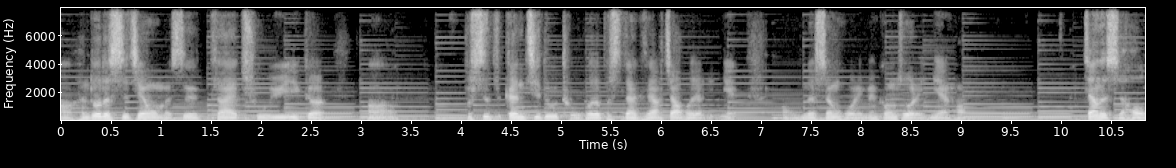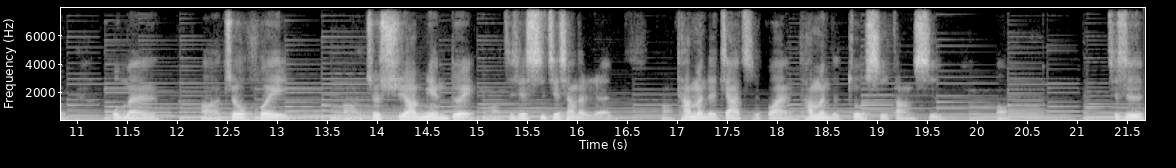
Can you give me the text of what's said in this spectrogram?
啊很多的时间，我们是在处于一个啊不是跟基督徒或者不是在这样教会的里面，我们的生活里面、工作里面哈，这样的时候，我们啊就会啊就需要面对啊这些世界上的人啊他们的价值观、他们的做事方式哦，其实。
